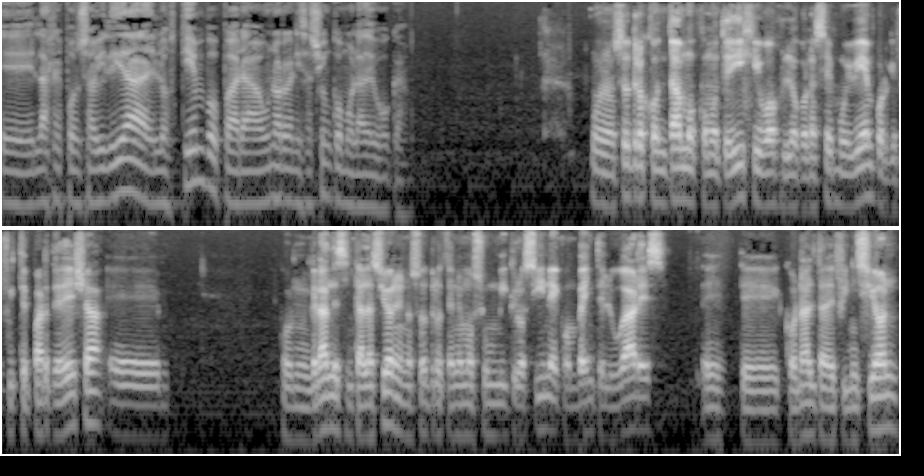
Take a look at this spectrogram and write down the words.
eh, las responsabilidades, los tiempos para una organización como la de Boca. Bueno, nosotros contamos, como te dije, y vos lo conocés muy bien porque fuiste parte de ella, con grandes instalaciones. Nosotros tenemos un microcine con 20 lugares, este, con alta definición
